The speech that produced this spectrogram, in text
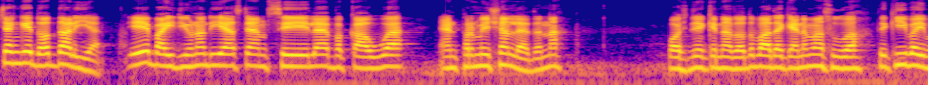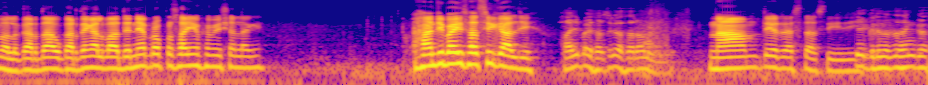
ਚੰਗੇ ਦੁੱਧ ਵਾਲੀ ਹੈ। ਇਹ ਬਾਈ ਜੀ ਉਹਨਾਂ ਦੀ ਇਸ ਟਾਈਮ ਸੇਲ ਹੈ, ਵਕਾਊ ਹੈ ਇਨਫੋਰਮੇਸ਼ਨ ਲੈ ਦੇਣਾ ਪੁੱਛਦੇ ਆ ਕਿੰਨਾ ਦੁੱਧ ਬਾਦ ਹੈ ਕਿੰਨਾ ਸੂਆ ਤੇ ਕੀ ਬਾਈ ਮੁੱਲ ਕਰਦਾ, ਉਹ ਕਰਦੇ ਗੱਲਬਾਤ ਦਿੰਨੇ ਆ ਪ੍ਰੋਪਰ ਸਾਰੀ ਇਨਫੋਰਮੇਸ਼ਨ ਲੈ ਕੇ। ਹਾਂਜੀ ਬਾਈ, ਸਤਿ ਸ੍ਰੀ ਅਕਾਲ ਜੀ। ਹਾਂਜੀ ਬਾਈ, ਸਤਿ ਸ਼੍ਰੀ ਅਕਾਲ ਸਾਰਿਆਂ ਨੂੰ। ਨਾਮ ਤੇ ਐਡਰੈਸ ਦੱਸ ਦਈਏ ਜੀ। ਇਹ ਗੁਰਿੰਦਰ ਸਿੰਘ।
